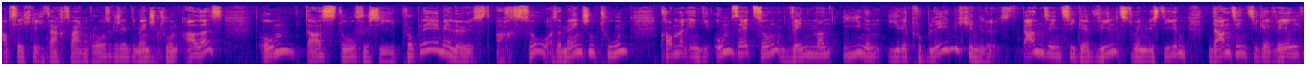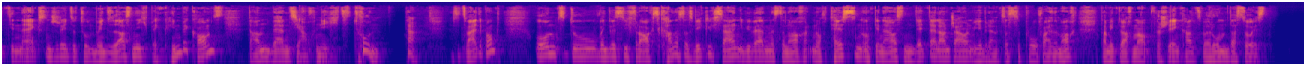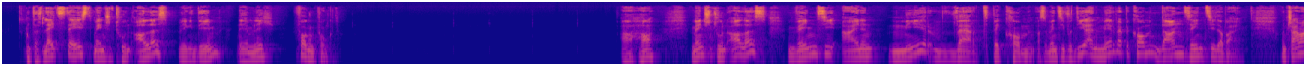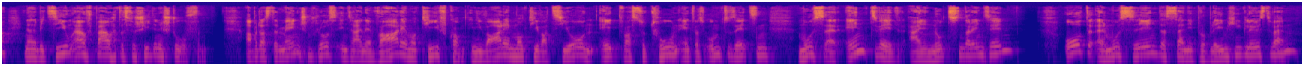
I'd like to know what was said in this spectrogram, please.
Absichtlich jetzt auch zweimal groß geschrieben, die Menschen tun alles, um dass du für sie Probleme löst. Ach so, also Menschen tun, kommen in die Umsetzung, wenn man ihnen ihre Problemchen löst. Dann sind sie gewillt zu investieren, dann sind sie gewillt, den nächsten Schritt zu tun. Wenn du das nicht hinbekommst, dann werden sie auch nichts tun. Ja, das ist der zweite Punkt. Und du, wenn du jetzt dich fragst, kann es das wirklich sein? Wir werden es danach noch testen und genauestens im Detail anschauen, wie bereits das der Profiler macht, damit du auch mal verstehen kannst, warum das so ist. Und das letzte ist, Menschen tun alles wegen dem, nämlich folgenden Punkt. Aha. Menschen tun alles, wenn sie einen Mehrwert bekommen. Also wenn sie von dir einen Mehrwert bekommen, dann sind sie dabei. Und schau mal, in einer Beziehung aufbau hat das verschiedene Stufen. Aber dass der Mensch am Schluss in seine wahre Motiv kommt, in die wahre Motivation, etwas zu tun, etwas umzusetzen, muss er entweder einen Nutzen darin sehen, oder er muss sehen, dass seine Problemchen gelöst werden,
